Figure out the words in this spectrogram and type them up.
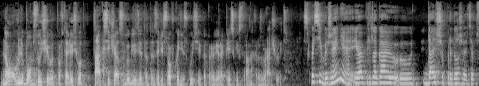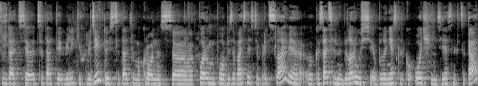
Но в любом случае, вот повторюсь, вот так сейчас выглядит эта зарисовка дискуссии, которая в европейских странах разворачивается. Спасибо, Женя. Я предлагаю э, дальше продолжать обсуждать э, цитаты великих людей, то есть цитаты Макрона с э, форума по безопасности в Братиславе касательно Беларуси. Было несколько очень интересных цитат.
